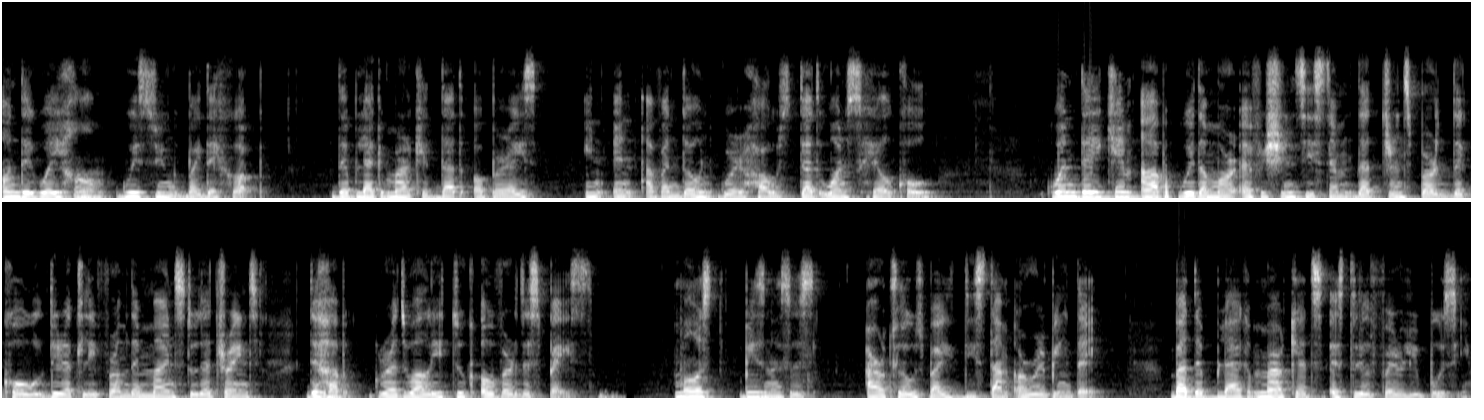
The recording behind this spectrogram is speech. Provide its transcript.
On the way home, we swing by the hub, the black market that operates in an abandoned warehouse that once held coal. When they came up with a more efficient system that transported the coal directly from the mines to the trains, the hub gradually took over the space. Most businesses are closed by this time of reaping day, but the black market's still fairly busy.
